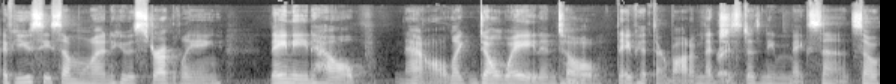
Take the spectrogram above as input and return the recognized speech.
If you see someone who is struggling, they need help now. Like, don't wait until they've hit their bottom. That just doesn't even make sense. So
